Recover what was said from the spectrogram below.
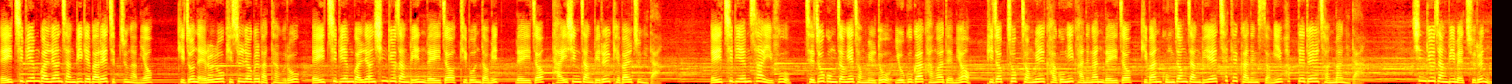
HBM 관련 장비 개발에 집중하며 기존 에럴로 기술력을 바탕으로 HBM 관련 신규 장비인 레이저 디본더 및 레이저 다이싱 장비를 개발 중이다. HBM4 이후 제조 공정의 정밀도 요구가 강화되며 비접촉 정밀 가공이 가능한 레이저 기반 공정 장비의 채택 가능성이 확대될 전망이다. 신규 장비 매출은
